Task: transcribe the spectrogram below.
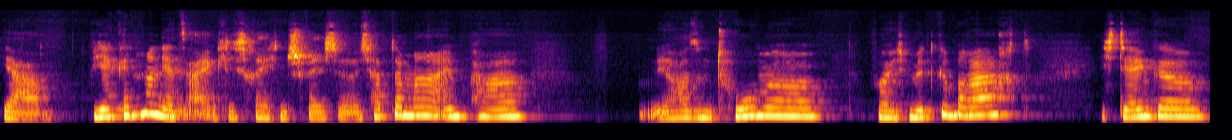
Ja, wie erkennt man jetzt eigentlich Rechenschwäche? Ich habe da mal ein paar ja, Symptome für euch mitgebracht. Ich denke,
